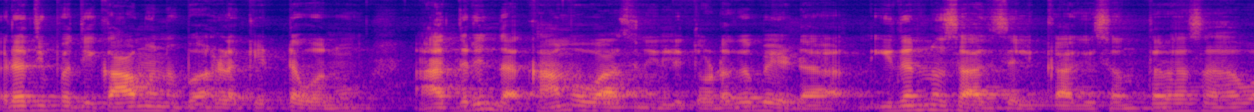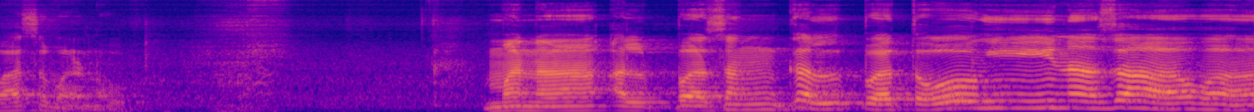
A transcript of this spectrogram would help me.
ರತಿಪತಿ ಕಾಮನು ಬಹಳ ಕೆಟ್ಟವನು. ಆದ್ದರಿಂದ ಕಾಮವಾಸನೆಯಲ್ಲಿ ತೊಡಗಬೇಡ. ಇದನ್ನು ಸಾಧಿಸಲಿಕ್ಕಾಗಿ ಸಂತರ ಸಹವಾಸ ಮಾಡು. ಮನ ಅಲ್ಪ ಸಂಕಲ್ಪ ತೋಹೀನ ಸಾವ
